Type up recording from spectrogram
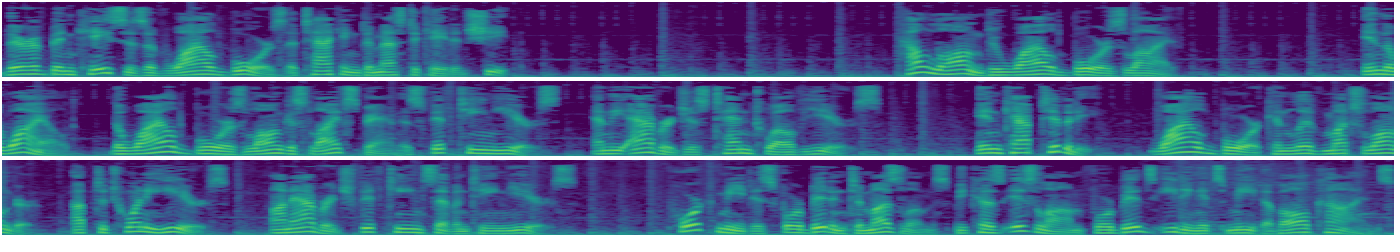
there have been cases of wild boars attacking domesticated sheep. How long do wild boars live? In the wild, the wild boar's longest lifespan is 15 years, and the average is 10-12 years. In captivity, wild boar can live much longer, up to 20 years, on average 15-17 years. Pork meat is forbidden to Muslims because Islam forbids eating its meat of all kinds,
